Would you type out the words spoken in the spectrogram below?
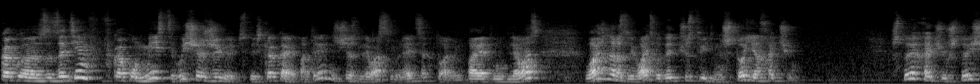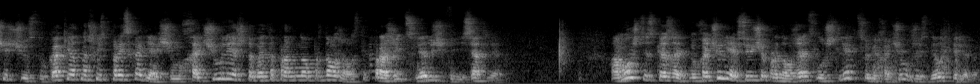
как, э, за тем, в каком месте вы сейчас живете. То есть какая потребность сейчас для вас является актуальной. Поэтому для вас важно развивать вот эту чувствительность. Что я хочу? Что я хочу? Что я сейчас чувствую? Как я отношусь к происходящему? Хочу ли, чтобы это продолжалось? Прожить следующие 50 лет. А можете сказать, ну хочу ли я все еще продолжать слушать лекцию или хочу уже сделать перерыв?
